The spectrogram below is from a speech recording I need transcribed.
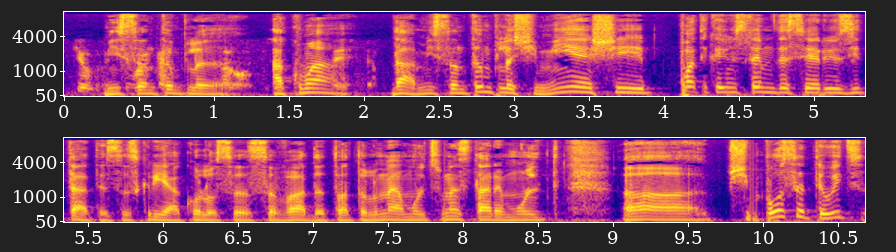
știu. Mi se întâmplă... Acum, da, mi se întâmplă și mie și poate că e un semn de seriozitate să scrie acolo, să, să vadă toată lumea. Mulțumesc tare mult. Uh, și poți să te uiți,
